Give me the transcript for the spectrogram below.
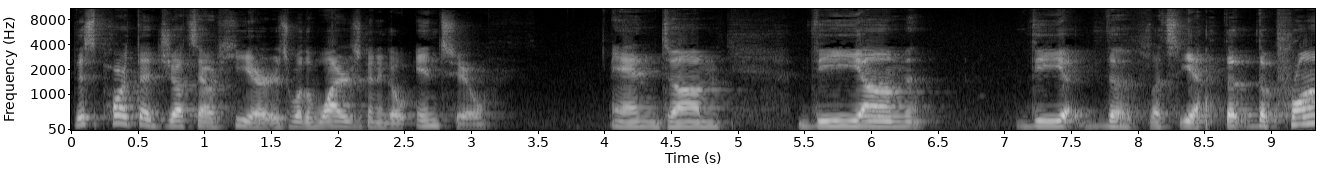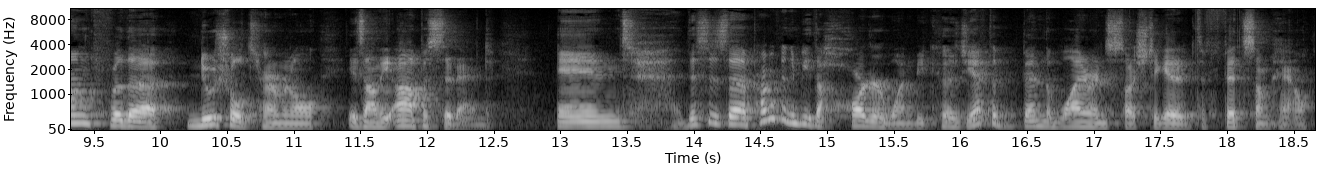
this part that juts out here is where the wire is going to go into. And um, the, um, the, the, let's, yeah, the, the prong for the neutral terminal is on the opposite end. And this is uh, probably going to be the harder one because you have to bend the wire and such to get it to fit somehow.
